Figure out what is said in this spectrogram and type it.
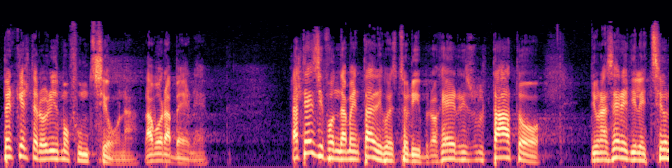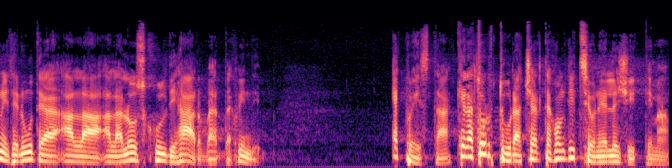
perché il terrorismo funziona, lavora bene. La tesi fondamentale di questo libro, che è il risultato di una serie di lezioni tenute alla, alla Law School di Harvard, quindi è questa, che la tortura a certe condizioni è legittima.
